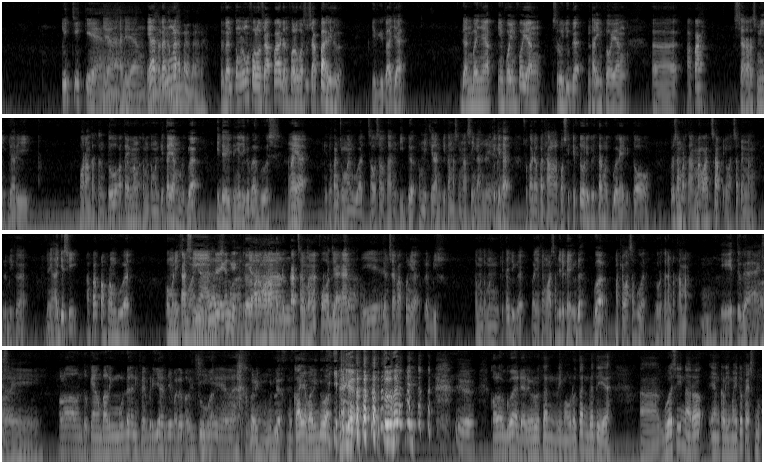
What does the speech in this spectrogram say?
licik ya. Iya, ada yang ya tergantung lah, benar, benar, benar. Tergantung lu nge-follow siapa dan followers lu siapa gitu loh. Gitu-gitu aja. Dan banyak info-info yang seru juga, entah info yang eh, apa secara resmi dari orang tertentu atau emang teman-teman kita yang menurut gua ide-idenya juga bagus. Karena ya itu kan cuman buat saut-sautan ide pemikiran kita masing-masing kan. Dan itu Iya. kita suka dapat hal-hal positif tuh di Twitter menurut gua kayak gitu. Terus yang pertama WhatsApp, ya WhatsApp memang lebih ke ini aja sih apa platform buat komunikasi Semuanya ada ya kan semua. ke orang-orang terdekat sama kerjaan bisa. iya dan siapa pun ya lebih teman-teman kita juga banyak yang WhatsApp jadi kayak udah gua pakai WhatsApp buat urutan yang pertama Hmm. gitu guys Oh, iya. kalau untuk yang paling muda nih Febrian dia pada paling tua Gila, paling muda, mukanya paling tua. iya betul banget nih Iya. Kalau gue dari urutan lima urutan berarti ya, gue sih naro yang kelima itu Facebook.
